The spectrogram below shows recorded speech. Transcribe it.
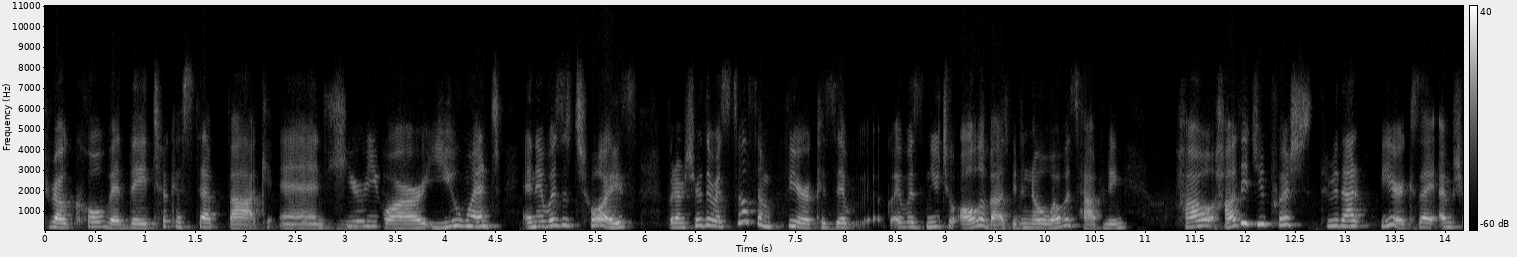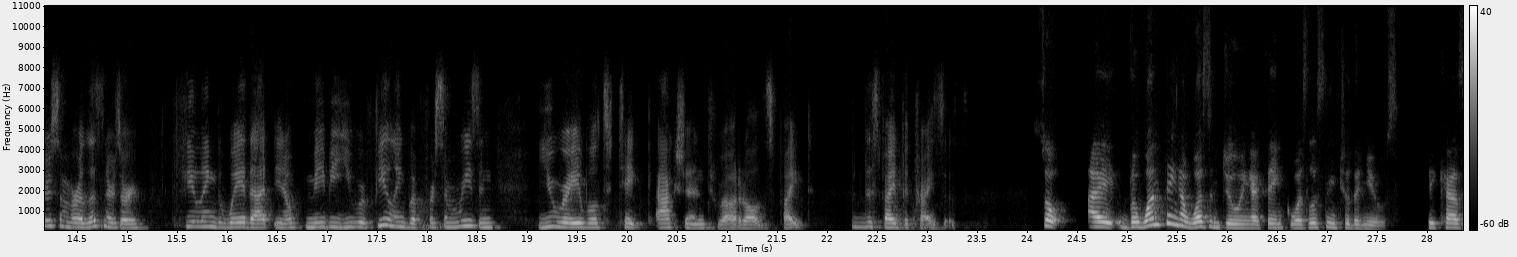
throughout COVID, they took a step back and here Mm. you are, you went and it was a choice, but I'm sure there was still some fear because it, it was new to all of us. We didn't know what was happening. How how did you push through that fear? Because I'm sure some of our listeners are feeling the way that, you know, maybe you were feeling, but for some reason you were able to take action throughout it all despite despite the crisis. So I the one thing I wasn't doing, I think, was listening to the news because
